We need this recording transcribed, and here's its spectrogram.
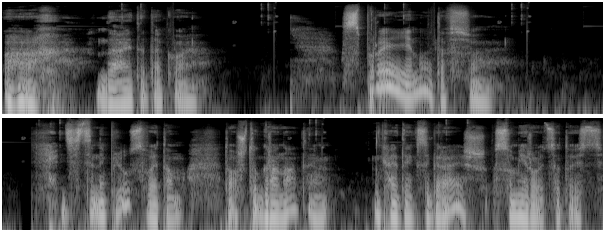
Ах, да, это такое. Спрей, ну это все. Единственный плюс в этом, то, что гранаты, когда их забираешь, суммируются. То есть,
